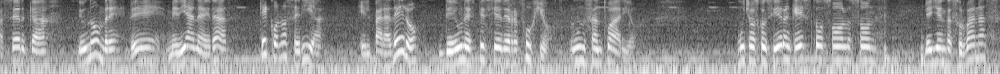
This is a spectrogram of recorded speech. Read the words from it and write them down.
acerca de un hombre de mediana edad que conocería el paradero de una especie de refugio, un santuario. Muchos consideran que estos solo son leyendas urbanas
